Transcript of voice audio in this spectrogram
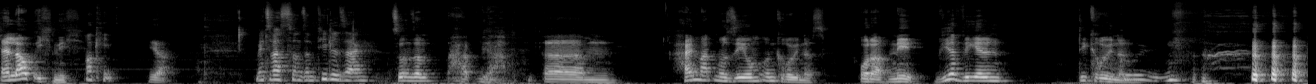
Erlaub ich nicht. Okay. Ja. Willst du was zu unserem Titel sagen? Zu unserem, ja, ähm, Heimatmuseum und Grünes. Oder, nee, wir wählen die Grünen. Grün.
